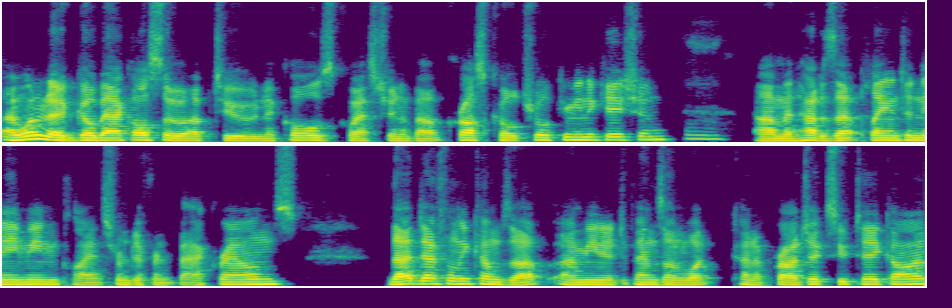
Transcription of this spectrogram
I wanted to go back also up to Nicole's question about cross-cultural communication Mm. um, and how does that play into naming clients from different backgrounds? That definitely comes up. I mean, it depends on what kind of projects you take on.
